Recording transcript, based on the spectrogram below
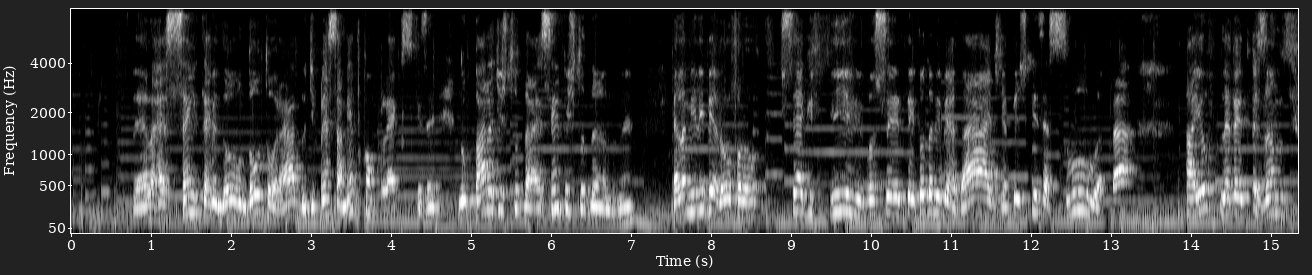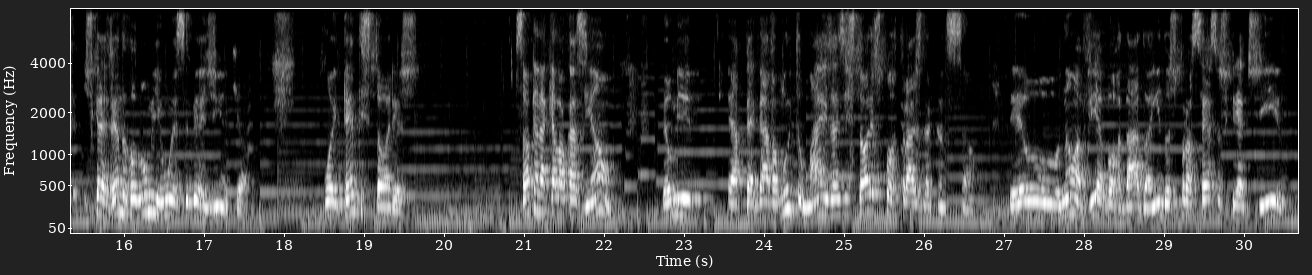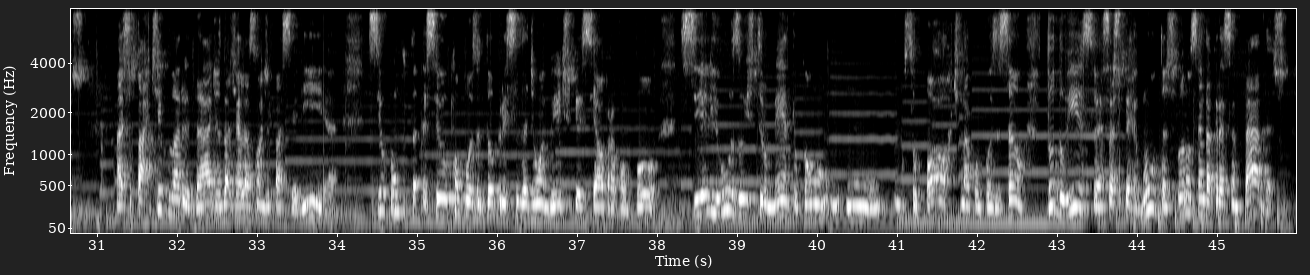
Né? Ela recém terminou um doutorado de pensamento complexo, quer dizer, não para de estudar, é sempre estudando, né? Ela me liberou, falou: segue firme, você tem toda a liberdade, a pesquisa é sua, tá? Aí eu levei dois anos escrevendo o volume 1, esse verdinho aqui, ó, com 80 histórias. Só que naquela ocasião eu me apegava muito mais às histórias por trás da canção. Eu não havia abordado ainda os processos criativos, as particularidades das relações de parceria, se o, se o compositor precisa de um ambiente especial para compor, se ele usa o instrumento como um, um, um suporte na composição, tudo isso, essas perguntas foram sendo acrescentadas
